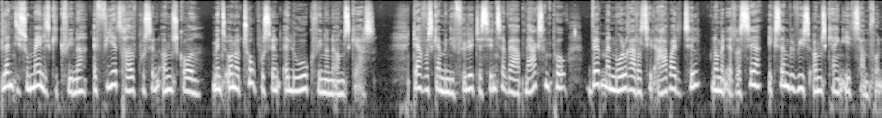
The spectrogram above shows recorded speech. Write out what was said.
Blandt de somaliske kvinder er 34 procent omskåret, mens under 2 procent af luo-kvinderne omskæres. Derfor skal man ifølge Jacinta være opmærksom på, hvem man målretter sit arbejde til, når man adresserer eksempelvis omskæring i et samfund.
